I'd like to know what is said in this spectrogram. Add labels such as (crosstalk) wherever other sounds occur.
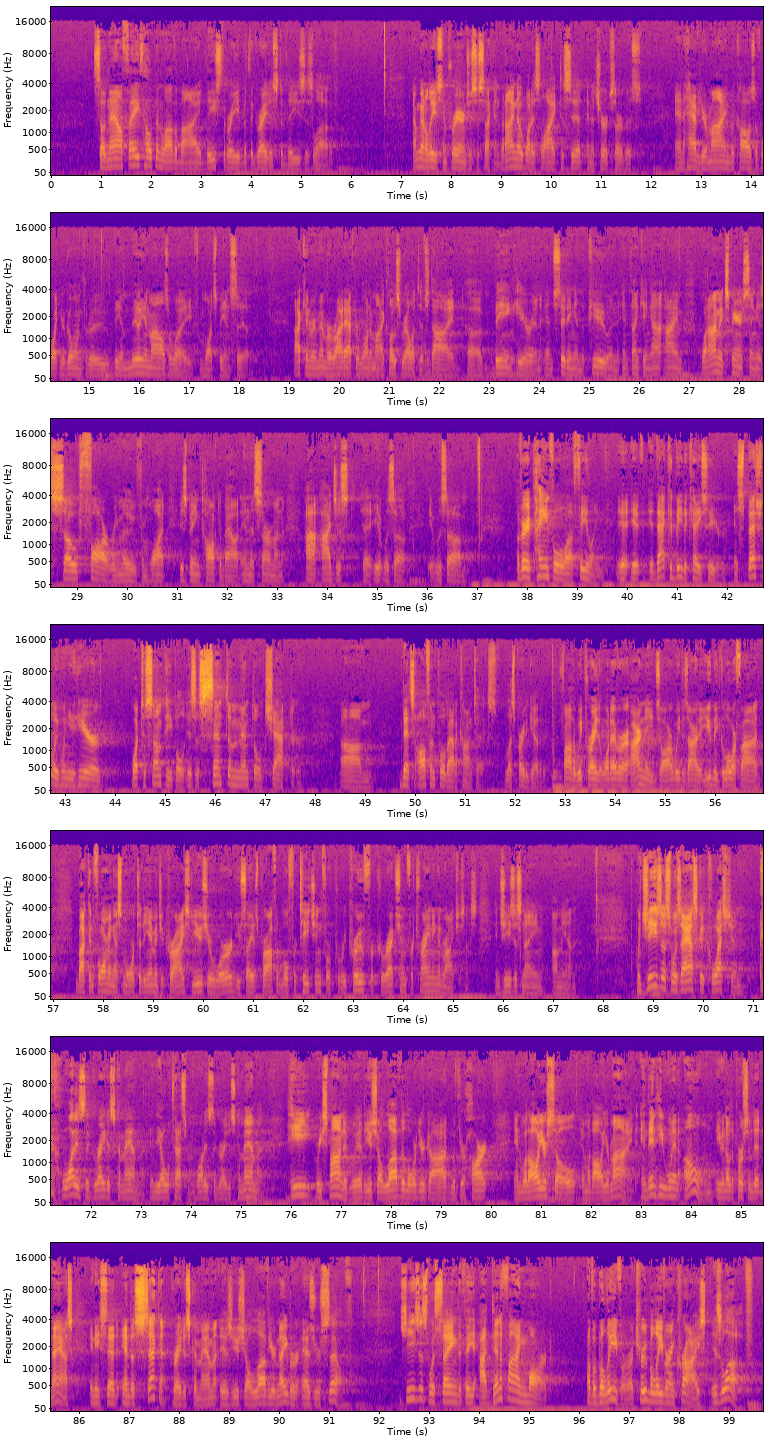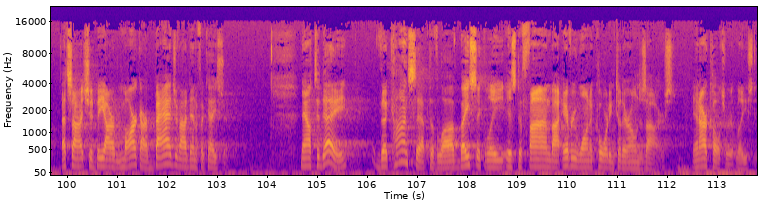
So now faith, hope, and love abide, these three, but the greatest of these is love. I'm going to lead us in prayer in just a second, but I know what it's like to sit in a church service and have your mind, because of what you're going through, be a million miles away from what's being said. I can remember right after one of my close relatives died, uh, being here and, and sitting in the pew and, and thinking, I, I am what I'm experiencing is so far removed from what is being talked about in this sermon. I, I just, uh, it was a, it was a, a very painful uh, feeling. It, it, it, that could be the case here, especially when you hear what to some people is a sentimental chapter um, that's often pulled out of context. Let's pray together. Father, we pray that whatever our needs are, we desire that you be glorified by conforming us more to the image of Christ. Use your word. You say it's profitable for teaching, for reproof, for correction, for training in righteousness. In Jesus' name, amen. When Jesus was asked a question, (clears throat) what is the greatest commandment in the Old Testament? What is the greatest commandment? He responded with, You shall love the Lord your God with your heart and with all your soul and with all your mind. And then he went on, even though the person didn't ask, and he said, And the second greatest commandment is, You shall love your neighbor as yourself. Jesus was saying that the identifying mark of a believer, a true believer in Christ, is love. That's how it should be our mark, our badge of identification. Now, today, the concept of love basically is defined by everyone according to their own desires, in our culture at least.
